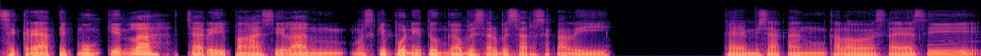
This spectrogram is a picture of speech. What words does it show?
sekreatif mungkin lah cari penghasilan meskipun itu nggak besar-besar sekali. Kayak misalkan kalau saya sih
